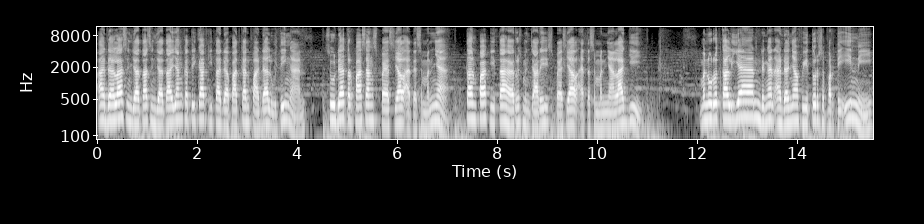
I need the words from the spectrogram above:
adalah senjata-senjata yang ketika kita dapatkan pada lootingan sudah terpasang spesial attachmentnya tanpa kita harus mencari spesial attachmentnya lagi. Menurut kalian dengan adanya fitur seperti ini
